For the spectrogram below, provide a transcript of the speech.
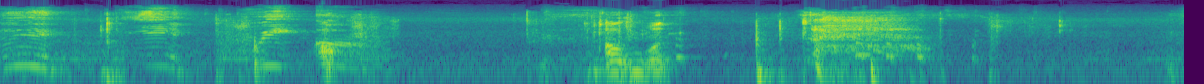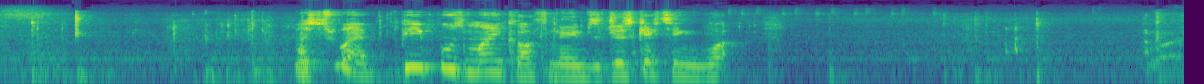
Eh, eh. Oh, what? I swear, people's Minecraft names are just getting what? What?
